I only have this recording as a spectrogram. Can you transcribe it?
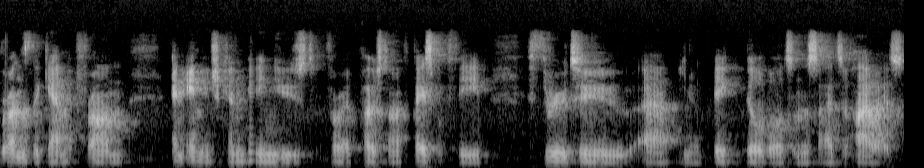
runs the gamut from an image kind of being used for a post on a Facebook feed through to uh, you know big billboards on the sides of highways.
